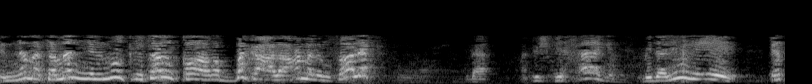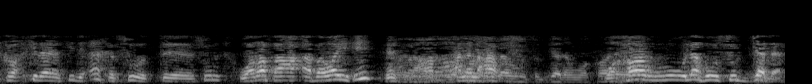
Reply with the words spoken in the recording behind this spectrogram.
إنما تمني الموت لتلقى ربك على عمل صالح ده مفيش فيه حاجة. بدليل إيه؟ اقرأ كده يا سيدي آخر سورة سورة ورفع أبويه على العرش. وخروا له سجدا.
